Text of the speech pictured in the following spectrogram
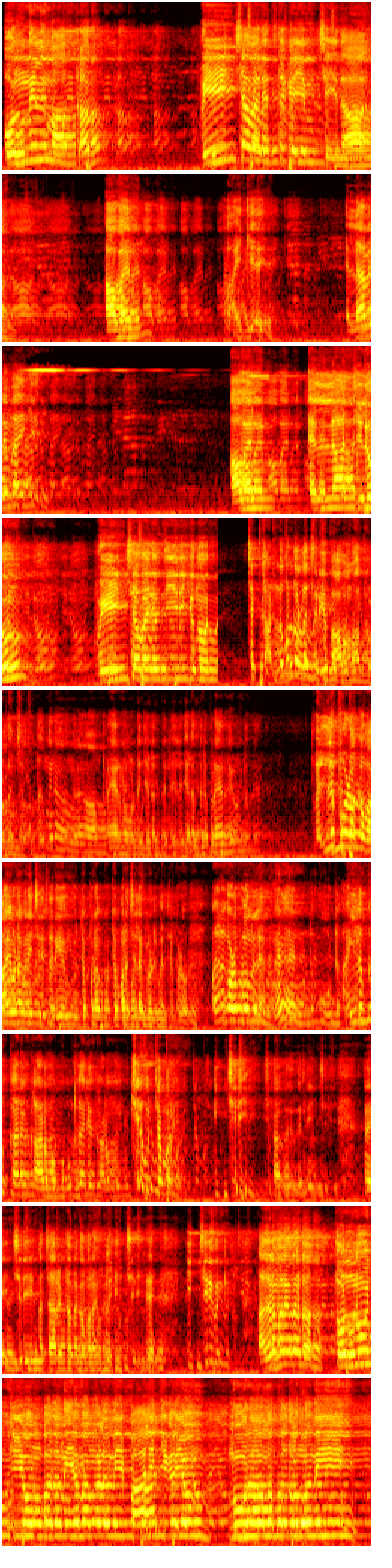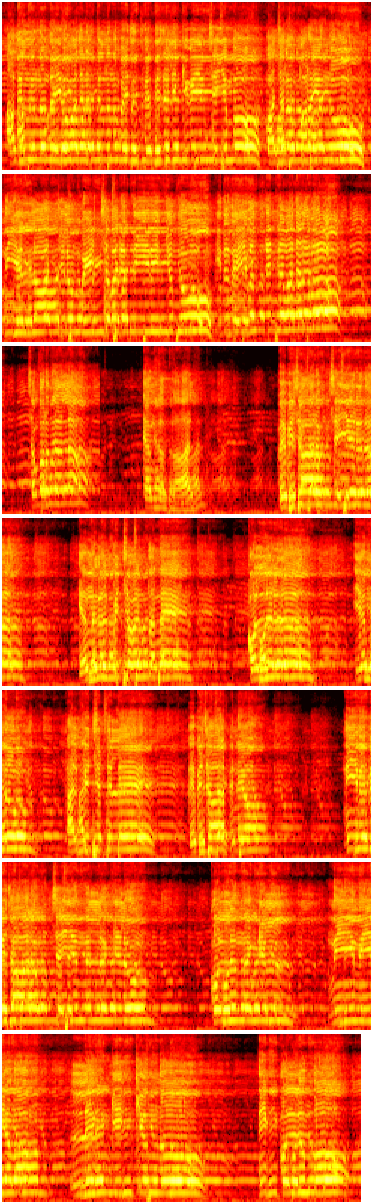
ഒന്നിൽ മാത്രം വീഴ്ച വരുത്തുകയും ചെയ്താൽ അവൻ വായിക്കേ. എല്ലാവരും വായിക്കേ. അവൻ എല്ലാറ്റിലും വീഴ്ച വരുത്തിയിരിക്കുന്നു. കണ്ണുകൊണ്ടുള്ള ചെറിയ പാപം മാത്രമുള്ള അതങ്ങനെ അങ്ങനെ ആ പ്രേരണ കൊണ്ട് ജഡത്തിന്റെ ജഡത്തിന്റെ പ്രേരണയുണ്ട്. വല്ലപ്പോഴൊക്കെ വായോട് അങ്ങനെ ചെറിയ ചെറിയ കുറ്റപ്ര കുറ്റപ്പറച്ചിലൊക്കെ ഉള്ളു. വല്ലപ്പോഴും. വേറെ കുഴപ്പമൊന്നുമില്ല. അങ്ങനെ എന്റെ കൂട്ട് അയലൊക്കെക്കാരെ കാണുമ്പോ കൂട്ടുകാരെ കാണുമ്പോ ഇച്ചിരി കുറ്റം പറയും. ഇച്ചിരി ഇച്ചിരി ഇച്ചിരി അച്ചാറിട്ടെന്നൊക്കെ പറയുന്നത് ഇച്ചിരി ഇച്ചിരി കുറ്റം. അതിനെ പറയുന്നുണ്ട്. തൊണ്ണൂറ്റി ഒമ്പത് നിയമങ്ങൾ നീ പാലിക്കുകയും നൂറാമത്തതൊന്ന് നീ അതിൽ നിന്നും ദൈവവചനത്തിൽ നിന്നും വ്യതി- വ്യതിചലിക്കുകയും ചെയ്യുമ്പോ വചനം പറയുന്നു നീ എല്ലാറ്റിലും വീഴ്ച വരുത്തിയിരിക്കുന്നു. ഇത് ദൈവത്തിന്റെ വചനമോ? പറഞ്ഞല്ല എന്തെന്നാൽ വ്യഭിചാരം ചെയ്യരുത് എന്ന് കൽപ്പിച്ചവൻ തന്നെ കൊല്ലരുത് എന്നും കൽപ്പിച്ചിട്ടില്ലേ? വ്യഭിചാരം പിന്നെയോ? നീ വ്യഭിചാരം ചെയ്യുന്നില്ലെങ്കിലും കൊല്ലുന്നെങ്കിൽ നീ നിയമം ലംഘിക്കുന്നു. നീ കൊല്ലുമ്പോ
